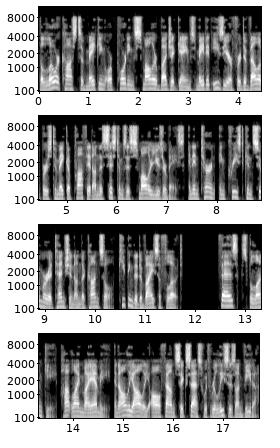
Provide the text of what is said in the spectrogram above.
the lower costs of making or porting smaller budget games made it easier for developers to make a profit on the system's smaller user base, and in turn, increased consumer attention on the console, keeping the device afloat. Fez, Spelunky, Hotline Miami, and OlliOlli all found success with releases on Vita.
